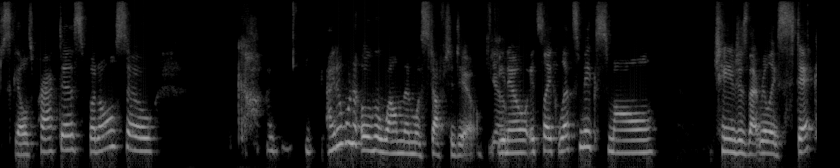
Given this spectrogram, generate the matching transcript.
skills practice, but also I don't want to overwhelm them with stuff to do. You know, it's like let's make small changes that really stick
